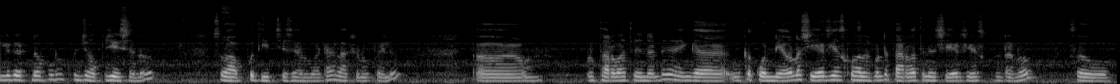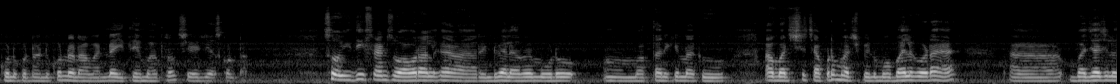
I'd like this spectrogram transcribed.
ఇల్లు కట్టినప్పుడు కొంచెం అప్పు చేశాను. సో అప్పు తీర్చేసాను అనమాట లక్ష రూపాయలు. తర్వాత ఏంటంటే ఇంకా ఇంకా కొన్ని ఏమైనా షేర్ చేసుకోవాలనుకుంటే తర్వాత నేను షేర్ చేసుకుంటాను. సో కొన్ని కొన్ని అనుకున్నాను అవన్నీ అయితే మాత్రం షేర్ చేసుకుంటాను. సో ఇది ఫ్రెండ్స్ ఓవరాల్గా రెండు వేల ఇరవై మూడు మొత్తానికి నాకు ఆ మర్చి చెప్పడం మర్చిపోయింది మొబైల్ కూడా బజాజ్లో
